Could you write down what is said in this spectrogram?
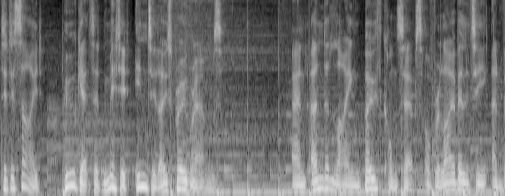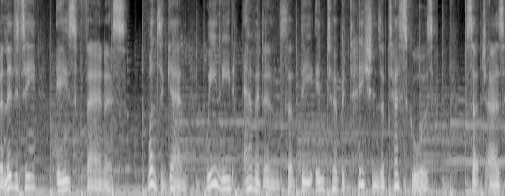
to decide who gets admitted into those programs. And underlying both concepts of reliability and validity is fairness. Once again, we need evidence that the interpretations of test scores, such as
